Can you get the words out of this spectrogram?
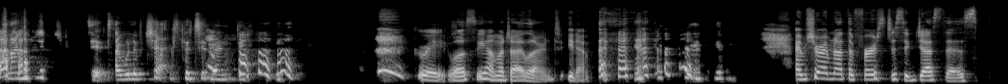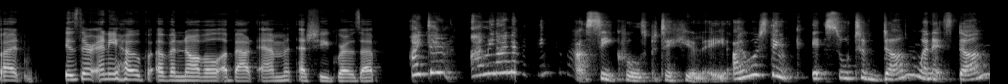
and I will have checked it. I will have checked that it meant. Great. Well, see how much I learned. You know, I'm sure I'm not the first to suggest this, but Is there any hope of a novel about Em as she grows up? I don't, I mean, I never think about sequels particularly. I always think it's sort of done when it's done.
